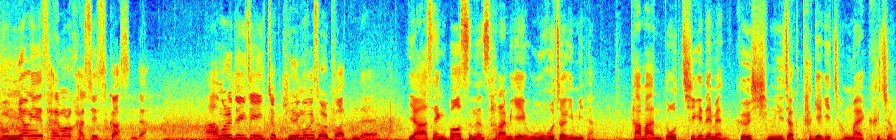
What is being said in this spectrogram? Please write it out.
문명의 삶으로 갈 수 있을 것 같습니다. 아무래도 이제 이쪽 길목에서 올 것 같은데. 야생 버스는 사람에게 우호적입니다. 다만 놓치게 되면 그 심리적 타격이 정말 크죠.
